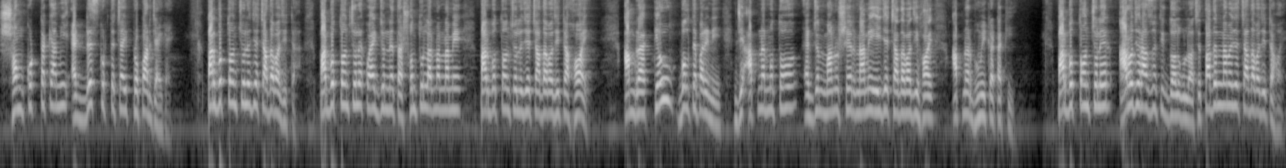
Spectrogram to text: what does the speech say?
সংকটটাকে আমি অ্যাড্রেস করতে চাই প্রপার জায়গায়। পার্বত্য অঞ্চলে যে চাঁদাবাজিটা, পার্বত্য অঞ্চলে কয়েকজন নেতা, সন্তুল লার্মার নামে পার্বত্য অঞ্চলে যে চাঁদাবাজিটা হয়, আমরা কেউ বলতে পারিনি যে আপনার মতো একজন মানুষের নামে এই যে চাঁদাবাজি হয়, আপনার ভূমিকাটা কি? পার্বত্য অঞ্চলের আরও যে রাজনৈতিক দলগুলো আছে, তাদের নামে যে চাঁদাবাজিটা হয়,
